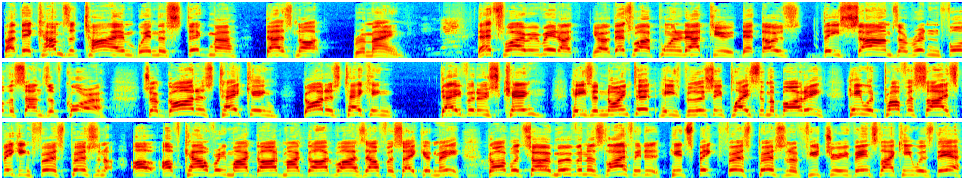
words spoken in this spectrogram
But there comes a time when the stigma does not remain. That's why we read, I, you know, that's why I pointed out to you that those these psalms are written for the sons of Korah. So God is taking God is taking David, who's king, he's anointed, he's positionally placed in the body. He would prophesy, speaking first person of, of, Calvary, My God, my God, why has thou forsaken me? God would so move in his life, he'd, he'd speak first person of future events like he was there.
